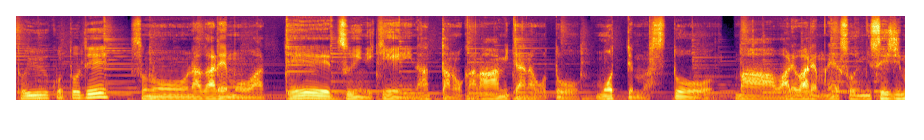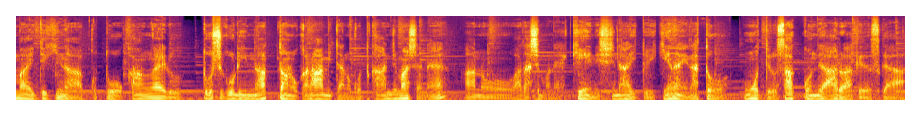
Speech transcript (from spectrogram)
ということで、その流れも終わって、ついに経営になったのかな、みたいなことを思ってますと、まあ我々もね、そういう店じまい的なことを考える年頃になったのかな、みたいなこと感じましたね。あの、私もね、経営にしないといけないなと思ってる昨今ではあるわけですが、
